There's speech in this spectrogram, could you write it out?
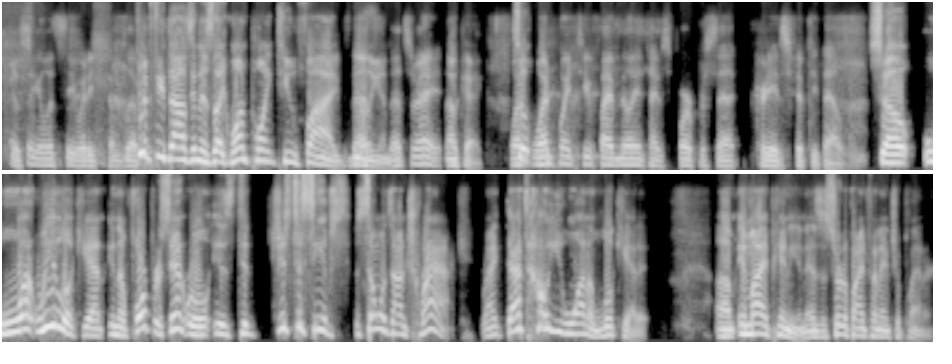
because So let's see what he comes up with. 50,000 is like one point two five million. That's- That's, right. okay. One, So- 1.25 million times 4% creates 50,000. So what we look at in a 4% rule is to just to see if someone's on track, right? That's how you want to look at it. Um, in my opinion, as a certified financial planner,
